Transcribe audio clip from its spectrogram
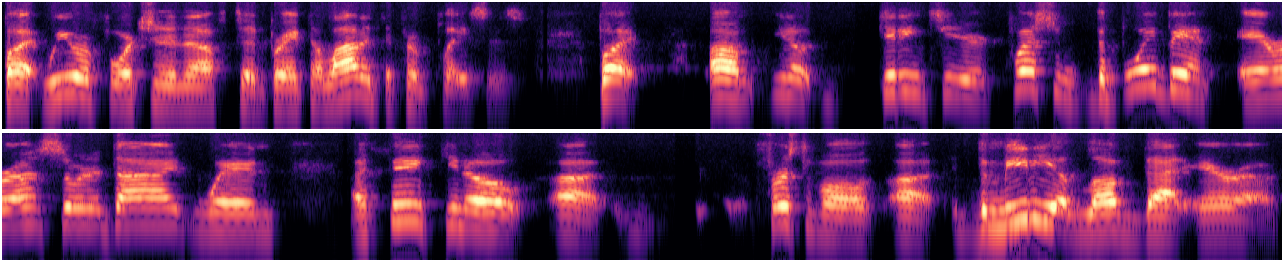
But we were fortunate enough to break a lot of different places. But um, you know, getting to your question, the boy band era sort of died when I think you know uh, first of all, uh, the media loved that era.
